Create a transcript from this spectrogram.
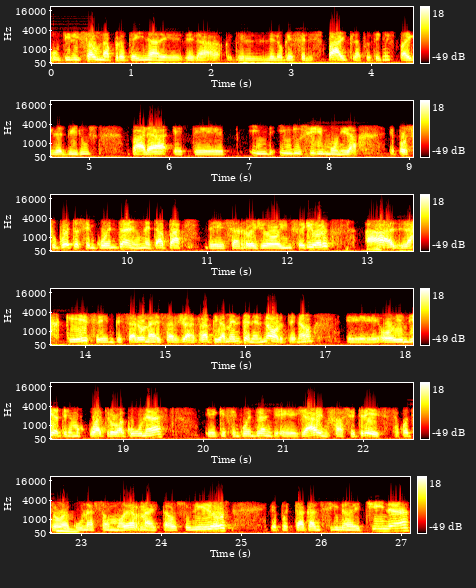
utiliza una proteína de, la, de, lo que es el spike, la proteína spike del virus, para este, inducir inmunidad. Eh, por supuesto se encuentra en una etapa de desarrollo inferior a las que se empezaron a desarrollar rápidamente en el norte, ¿no? Eh, hoy en día tenemos cuatro vacunas eh, que se encuentran eh, ya en fase 3. Esas cuatro mm. vacunas son modernas de Estados Unidos, después está Cancino de China,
